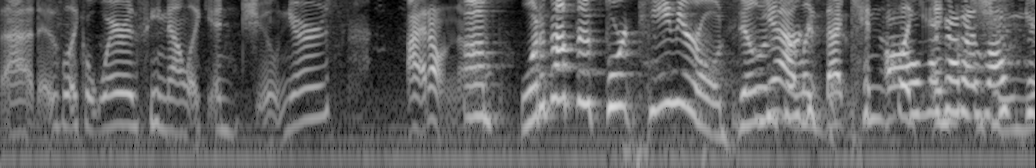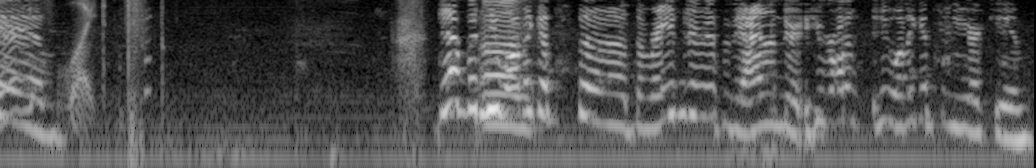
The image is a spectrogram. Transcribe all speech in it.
that is. Like, where is he now? Like in juniors? I don't know. Um, what about the fourteen-year-old Dylan yeah, Ferguson? like that kid's Oh like my in God, juniors. him. Like, Yeah, but he won Um, against the the Rangers and the Islanders. He won he won against the New York team.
